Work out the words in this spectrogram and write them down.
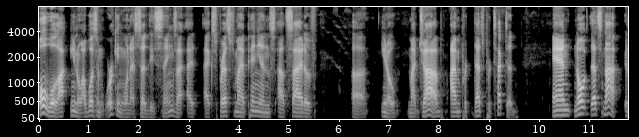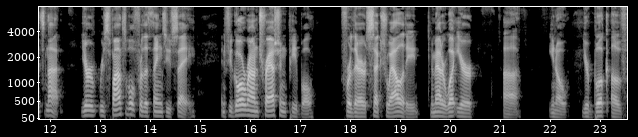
oh well I, you know i wasn't working when i said these things. I i, I expressed my opinions outside of uh you know my job. I'm that's protected. And no that's not it's not you're responsible for the things you say and if you go around trashing people for their sexuality no matter what your uh you know your book of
